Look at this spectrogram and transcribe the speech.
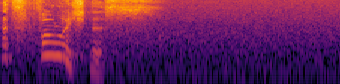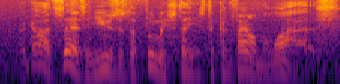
That's foolishness. But God says He uses the foolish things to confound the wise.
